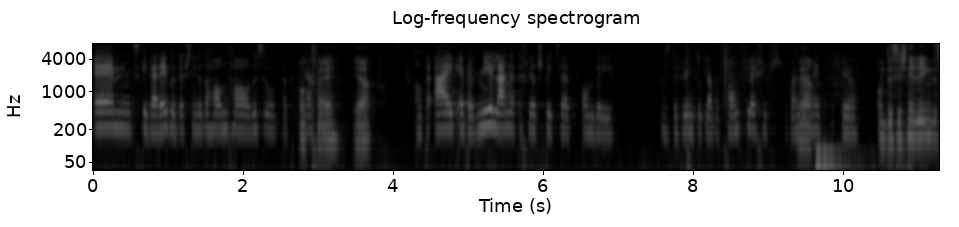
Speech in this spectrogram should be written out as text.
Ähm, es gibt auch Regeln, du darfst es nicht an der Hand haben oder so. Okay, ja. Aber eigentlich, eben, mir längen ein bisschen an die Spitze andere. Also der Freund, du glaube auf die Handfläche, ich weiß Ja. auch nicht. Ja. Und es ist nicht irgendein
